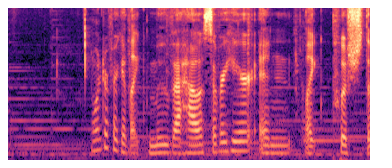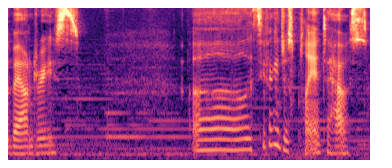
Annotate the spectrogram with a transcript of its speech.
I wonder if I could like move a house over here and like push the boundaries. Uh, let's see if I can just plant a house.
